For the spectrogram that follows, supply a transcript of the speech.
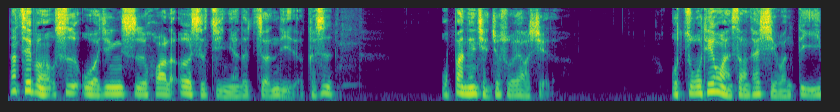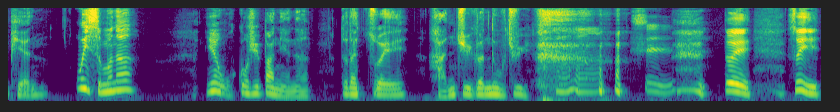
那这本是我已经是花了二十几年的整理了。可是我半年前就说要写的，我昨天晚上才写完第一篇。为什么呢？因为我过去半年呢都在追韩剧跟陆剧，是，对，所以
